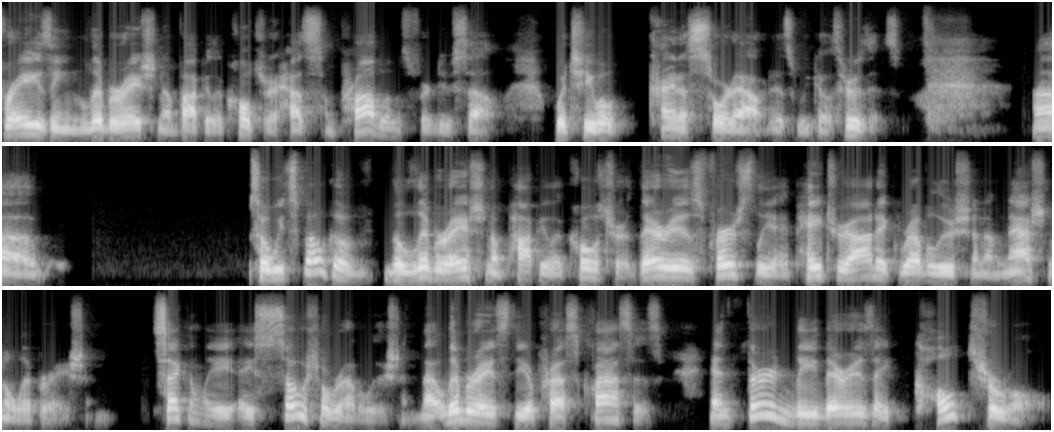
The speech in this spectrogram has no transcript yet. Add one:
phrasing, liberation of popular culture, has some problems for Dussel, which he will kind of sort out as we go through this. Uh, so we spoke of the liberation of popular culture. There is firstly a patriotic revolution of national liberation. Secondly, a social revolution that liberates the oppressed classes. And thirdly, there is a cultural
